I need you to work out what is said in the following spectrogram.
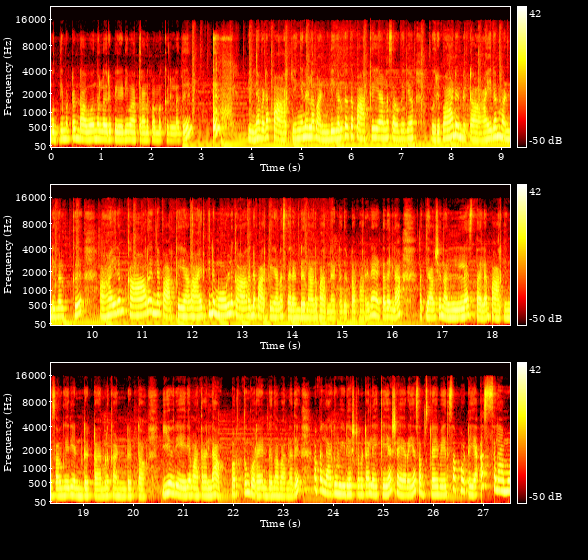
ബുദ്ധിമുട്ടുണ്ടാവുമോ എന്നുള്ള ഒരു പേടി മാത്രമാണ് ഇപ്പം നമുക്കുള്ളത് പിന്നെ ഇവിടെ പാർക്കിങ്ങിനുള്ള വണ്ടികൾക്കൊക്കെ പാർക്ക് ചെയ്യാനുള്ള സൗകര്യം ഒരുപാടുണ്ട് കേട്ടോ ആയിരം വണ്ടികൾക്ക് ആയിരം കാർ തന്നെ പാർക്ക് ചെയ്യാനുള്ള ആയിരത്തിന്റെ മുകളിൽ കാർ തന്നെ പാർക്ക് ചെയ്യാനുള്ള സ്ഥലം ഉണ്ട് എന്നാണ് പറഞ്ഞു കേട്ടത് കേട്ടോ. പറയുന്ന കേട്ടതല്ല അത്യാവശ്യം നല്ല സ്ഥലം പാർക്കിംഗ് സൗകര്യം ഉണ്ട് കേട്ടോ. നമ്മൾ കണ്ടു കേട്ടോ. ഈ ഒരു ഏരിയ മാത്രമല്ല അപ്പുറത്തും കുറേ ഉണ്ട് എന്നാണ് പറഞ്ഞത്. അപ്പോൾ എല്ലാവർക്കും വീഡിയോ ഇഷ്ടപ്പെട്ടാൽ ലൈക്ക് ചെയ്യുക ഷെയർ ചെയ്യുക സബ്സ്ക്രൈബ് ചെയ്ത് സപ്പോർട്ട് ചെയ്യുക. അസ്സലാമു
